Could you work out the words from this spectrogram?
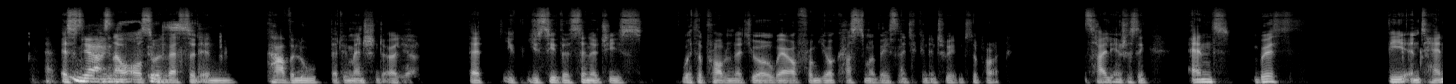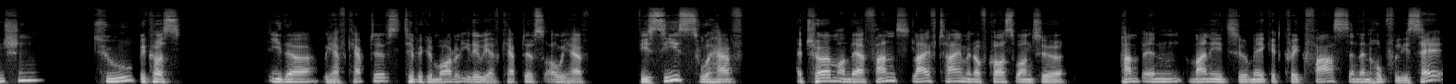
is, yeah, is now also invested in Carvaloo that we mentioned earlier. That you you see the synergies with the problem that you're aware of from your customer base that you can integrate into the product. It's highly interesting. And with the intention to, because either we have captives, typical model, either we have captives or we have VCs who have a term on their fund lifetime and of course want to pump in money to make it quick, fast, and then hopefully sell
